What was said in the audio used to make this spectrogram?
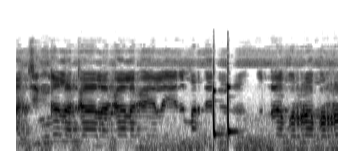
ಆ ಜಿಂಗ ಲಕ ಲಕ ಲಕ ಎಲ್ಲ ಏನು ಮಾಡ್ತಾ ಇದ್ರು ಬರ್ರ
